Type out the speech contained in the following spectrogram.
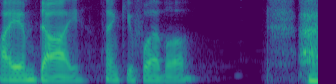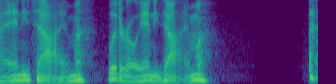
I am die. Thank you forever. Anytime. Literally anytime.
